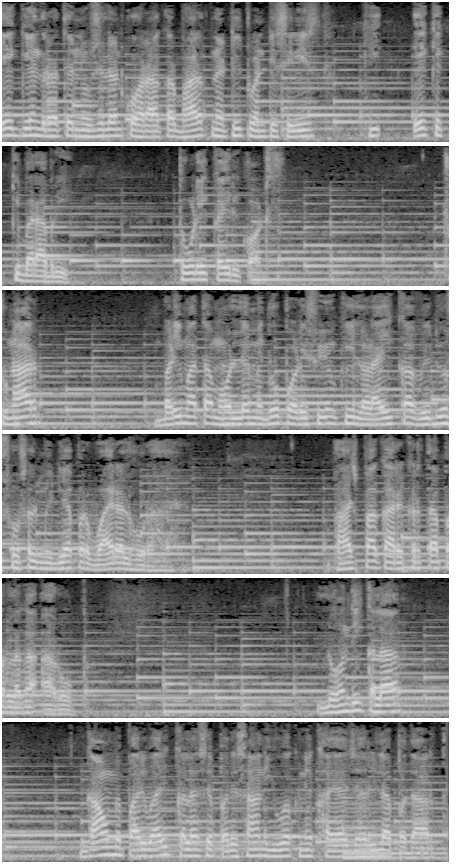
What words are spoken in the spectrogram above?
एक गेंद रहते न्यूजीलैंड को हराकर भारत ने टी ट्वेंटी सीरीज़ की एक एक की बराबरी, तोड़े कई रिकॉर्ड्स। चुनार बड़ी माता मोहल्ले में दो पड़ोसियों की लड़ाई का वीडियो सोशल मीडिया पर वायरल हो रहा है। भाजपा कार्यकर्ता पर लगा आरोप। लोहंदी कला गाँव में पारिवारिक कलह से परेशान युवक ने खाया जहरीला पदार्थ।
